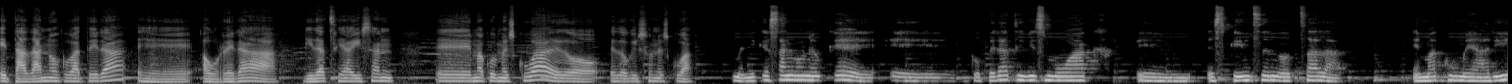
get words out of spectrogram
eta danok batera e, aurrera gidatzea izan e, emakumezkoa edo, edo gizonezkoa. Benik esango neuke e, kooperatibismoak e, eskaintzen dotzala emakumeari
